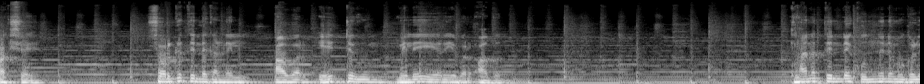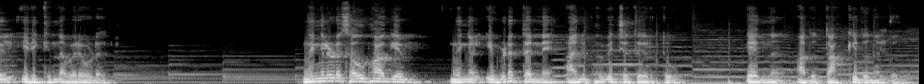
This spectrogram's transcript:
പക്ഷേ സ്വർഗത്തിന്റെ കണ്ണിൽ അവർ ഏറ്റവും വിലയേറിയവർ ആകുന്നു. ധനത്തിന്റെ കുന്നിനു മുകളിൽ ഇരിക്കുന്നവരോട് നിങ്ങളുടെ സൗഭാഗ്യം നിങ്ങൾ ഇവിടെ തന്നെ അനുഭവിച്ചു തീർത്തു എന്ന് അത് താക്കീത് നൽകുന്നു.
